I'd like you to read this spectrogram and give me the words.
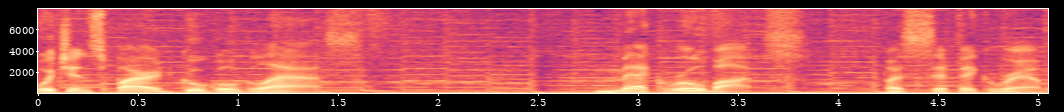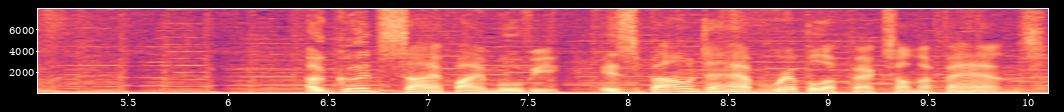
which inspired Google Glass. Mech Robots Pacific Rim a good sci-fi movie is bound to have ripple effects on the fans.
